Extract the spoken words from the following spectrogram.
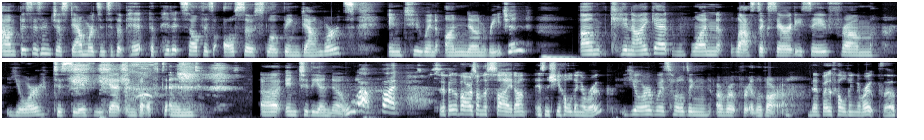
um, this isn't just downwards into the pit, the pit itself is also sloping downwards into an unknown region. Um, can I get one last dexterity save from Yor to see if you get engulfed and uh, into the unknown? Wow, fun. So if Ilvara's on the side, aren't isn't she holding a rope? Yor was holding a rope for Ilavara. They're both holding the rope though.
